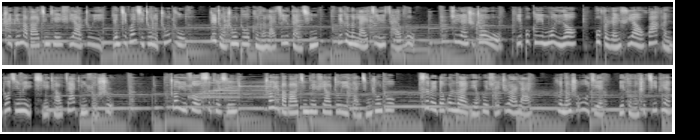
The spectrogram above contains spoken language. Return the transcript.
水瓶宝宝今天需要注意人际关系中的冲突，这种冲突可能来自于感情，也可能来自于财务。虽然是周五，也不可以摸鱼哦。部分人需要花很多精力协调家庭琐事。双鱼座四颗星，双鱼宝宝今天需要注意感情冲突，思维的混乱也会随之而来。可能是误解，也可能是欺骗。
